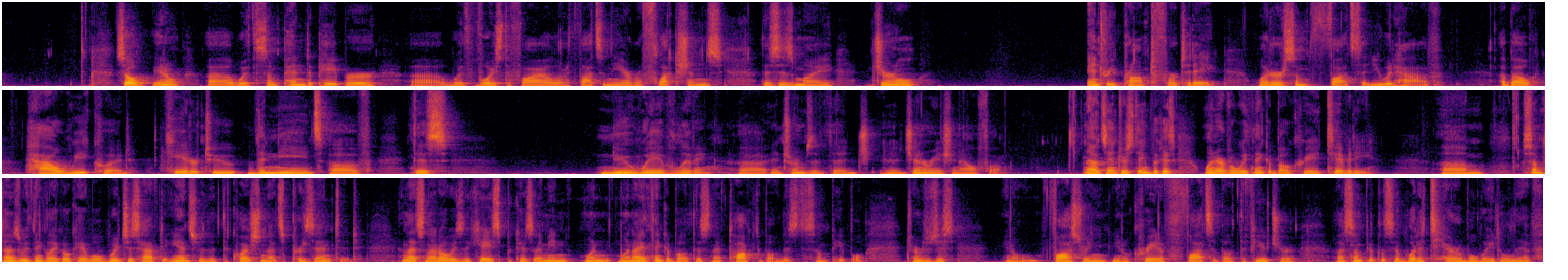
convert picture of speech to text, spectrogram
So, you know, uh, with some pen to paper, uh, with voice to file or thoughts in the air reflections. This is my journal entry prompt for today. What are some thoughts that you would have about how we could cater to the needs of this new way of living uh, in terms of the g- uh, generation alpha? Now, it's interesting because whenever we think about creativity, um, sometimes we think like, okay, well, we just have to answer the, the question that's presented. And that's not always the case because, I mean, when, when I think about this, and I've talked about this to some people in terms of just, you know, fostering, you know, creative thoughts about the future, uh, some people said, what a terrible way to live.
